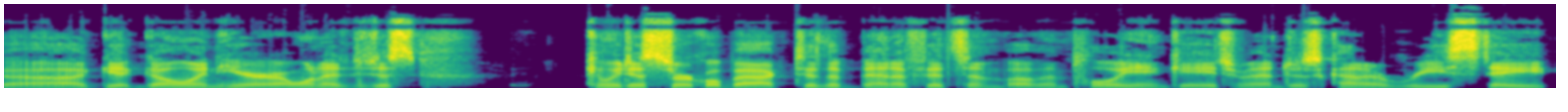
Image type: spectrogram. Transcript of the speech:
uh, get going here, I wanted to just can we just circle back to the benefits of, of employee engagement and just kind of restate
